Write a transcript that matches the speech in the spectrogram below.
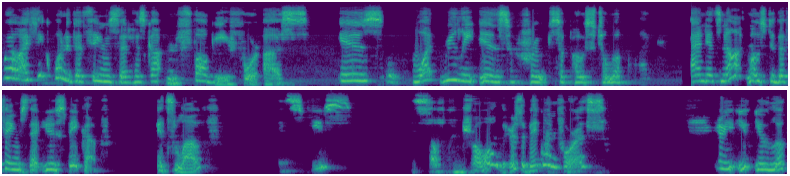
Well, I think one of the things that has gotten foggy for us is what really is fruit supposed to look. And it's not most of the things that you speak of. It's love, it's peace, it's self control. There's a big one for us. You, know, you, you look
